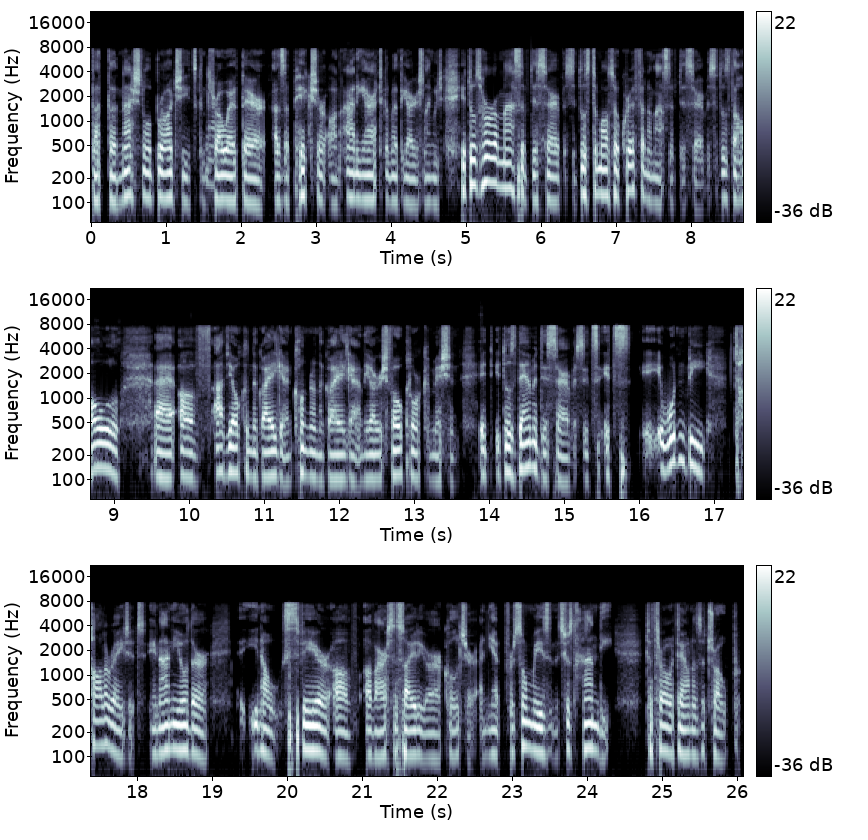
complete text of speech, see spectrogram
that the national broadsheets can throw out there as a picture on any article about the Irish language. It does her a massive disservice. It does Tomás Ó Criomhthain a massive disservice. It does the whole uh, of and the Gaelga and Cunra and the Gaelga and the Irish Folklore Commission. It, it does them a disservice. It's it's it wouldn't be tolerated in any other you know sphere of of our society or our culture, and yet for some reason it's just handy to throw it down as a trope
